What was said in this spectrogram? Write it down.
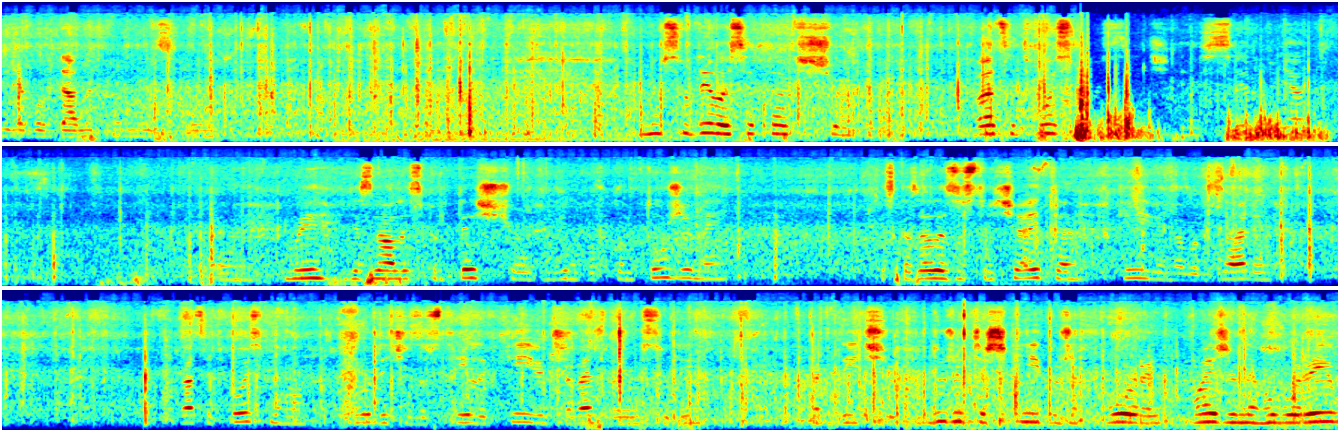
біля Богдана Хмельницького. Ну, судилося так, що 28 січ- серпня ми дізнались про те, що він був контужений. І сказали, зустрічайте в Києві на вокзалі. 28-го родичі зустріли в Києві, привезли його сюди, Бердичів. Дуже тяжкий, дуже хворий, майже не говорив.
